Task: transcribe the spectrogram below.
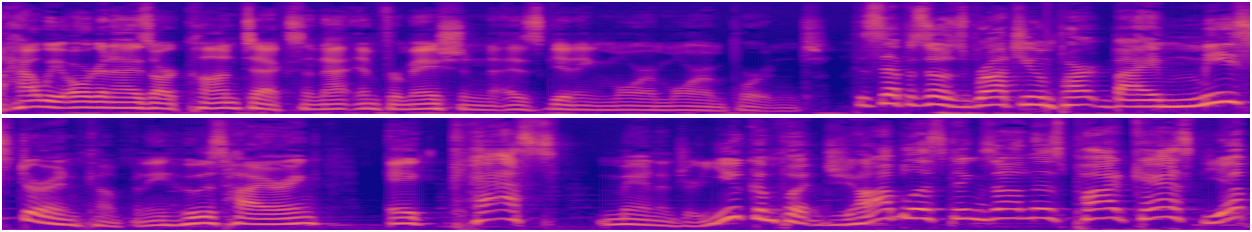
how we organize our context and that information is getting more and more important. This episode is brought to you in part by Meester and Company, who's hiring a CAS manager. You can put job listings on this podcast. Yep,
